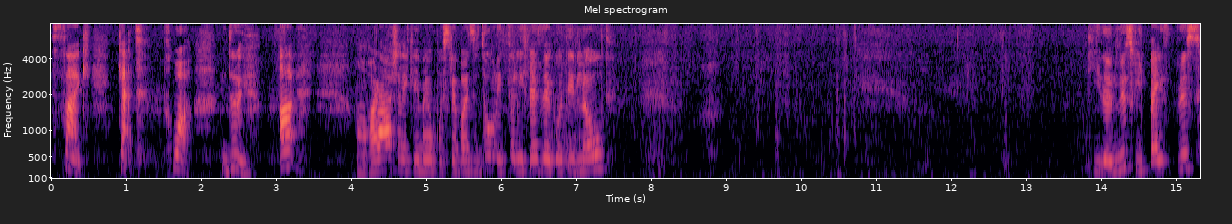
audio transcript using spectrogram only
5, 4, 3, 2, 1. On relâche avec les mains, on pousse le bas du dos, on étire les fesses d'un côté et de l'autre. Le muscle, il pèse plus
